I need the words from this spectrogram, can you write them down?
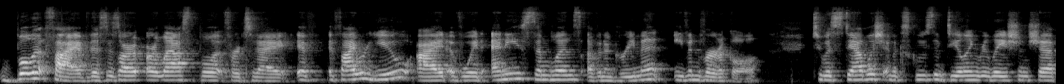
Bullet five. This is our, our last bullet for today. If if I were you, I'd avoid any semblance of an agreement, even vertical, to establish an exclusive dealing relationship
